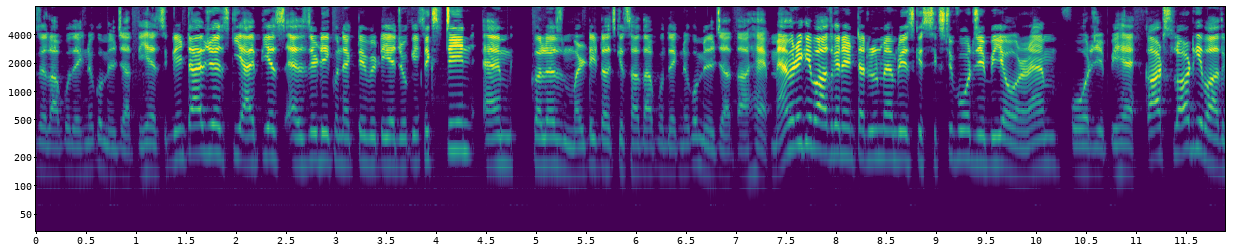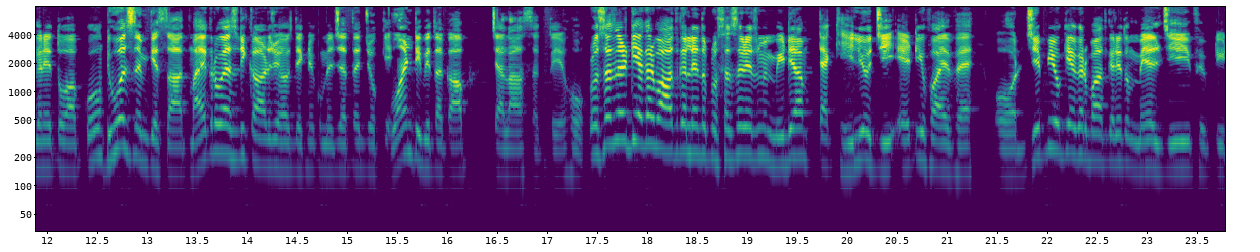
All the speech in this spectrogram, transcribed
pixel आपको देखने को मिल जाती है। स्क्रीन टाइप जो है, इसकी आईपीएस एलसीडी कनेक्टिविटी है, जो कि 16 एम कलर्स मल्टी टच के साथ आपको देखने को मिल जाता है। मेमोरी की बात करें इंटरनल मेमोरी इसकी 64 जीबी और रैम फोर है। कार्ड स्लॉट की बात करें तो आपको डुअल सिम के साथ माइक्रो एसडी कार्ड जो है देखने को मिल जाता है, जो की वन तक आप चला सकते हो। प्रोसेसर की अगर बात कर लें तो प्रोसेसर इसमें मीडिया टेक हीलियो जी एटी है और जीपीयू की अगर बात करें तो मेल जी फिफ्टी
